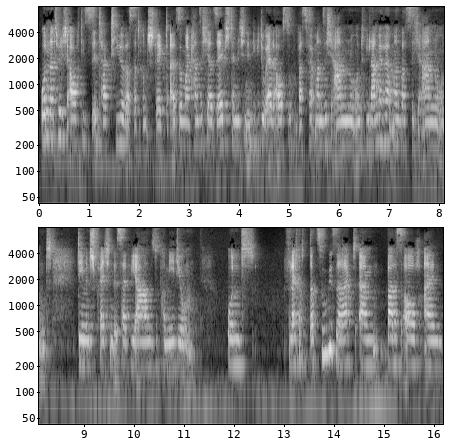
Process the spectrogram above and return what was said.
Und natürlich auch dieses Interaktive, was da drin steckt. Also man kann sich ja selbstständig und individuell aussuchen, was hört man sich an und wie lange hört man was sich an und dementsprechend ist halt VR ein super Medium. Und vielleicht noch dazu gesagt, ähm, war das auch ein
